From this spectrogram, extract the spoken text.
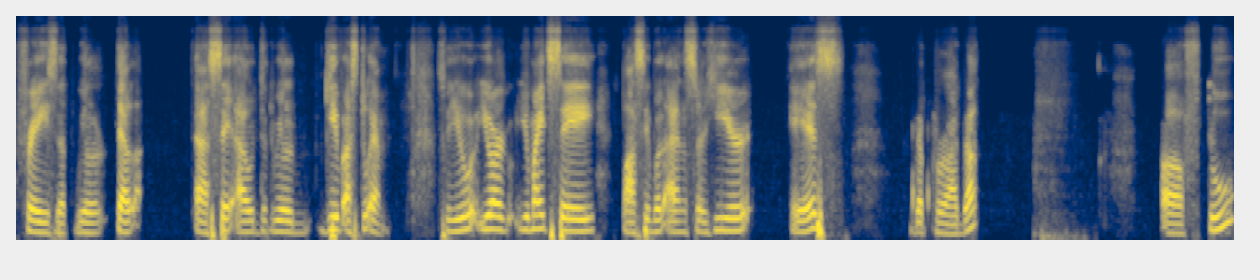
phrase that will tell, uh, say out that will give us to M. So you you are you might say possible answer here is the product of 2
